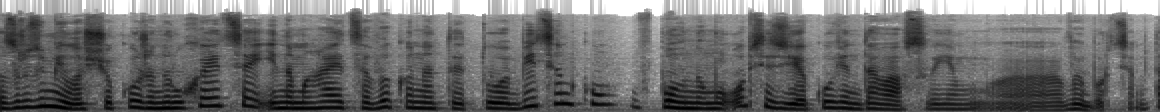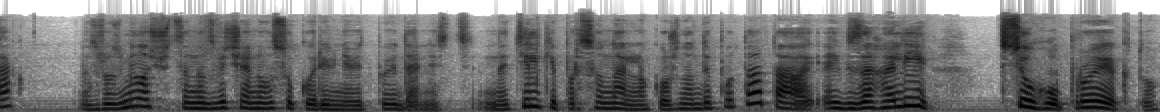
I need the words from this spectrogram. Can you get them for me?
зрозуміло, що кожен рухається і намагається виконати ту обіцянку в повному обсязі, яку він давав своїм е, виборцям. Так зрозуміло, що це надзвичайно високого рівня відповідальність не тільки персонально кожного депутата, а й взагалі всього проєкту.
